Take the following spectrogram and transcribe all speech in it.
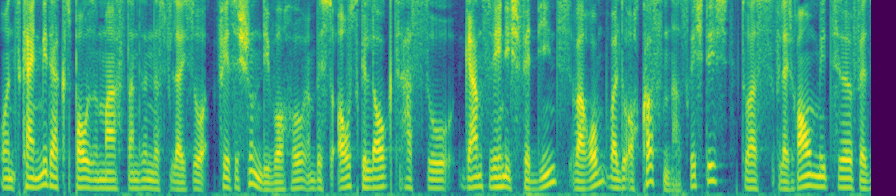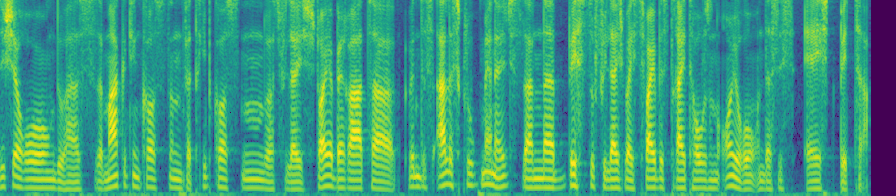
und keine Mittagspause machst, dann sind das vielleicht so 40 Stunden die Woche und bist du ausgelaugt, hast du ganz wenig verdient. Warum? Weil du auch Kosten hast, richtig? Du hast vielleicht Raummiete, Versicherung, du hast Marketingkosten, Vertriebkosten, du hast vielleicht Steuerberater. Wenn du das alles klug managst, dann äh, bist du vielleicht bei 2.000 bis 3.000 Euro und das ist echt bitter,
